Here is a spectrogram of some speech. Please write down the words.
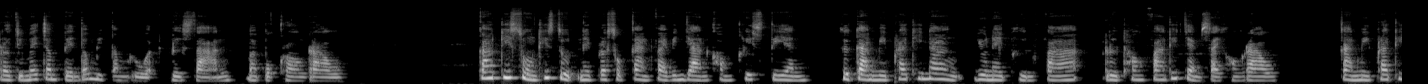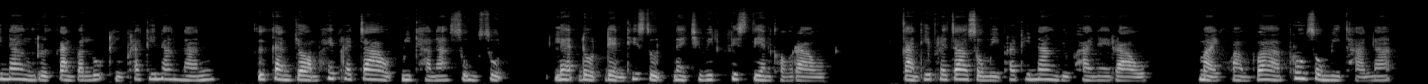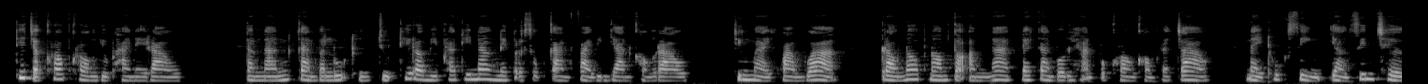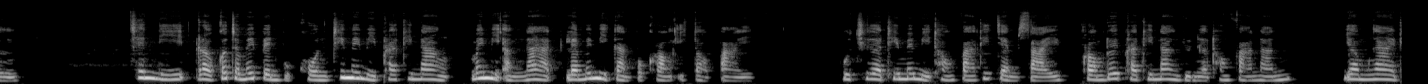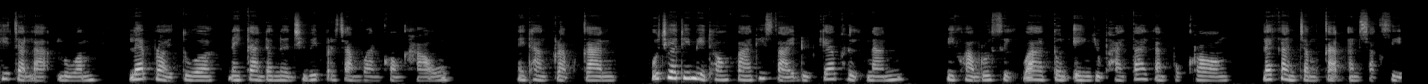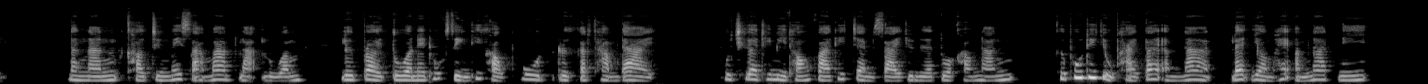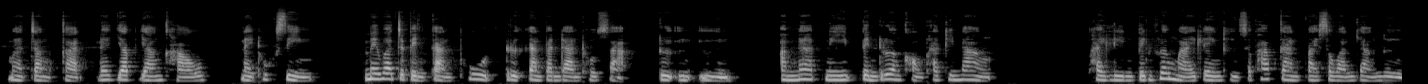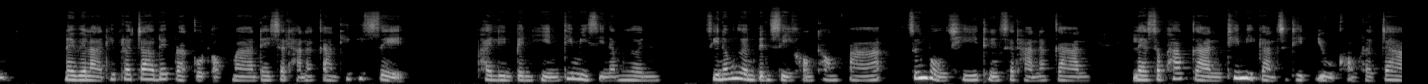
เราจึงไม่จำเป็นต้องมีตำรวจหรือศาลมาปกครองเรา ก้าวที่สูงที่สุดในประสบการณ์ฝ่ายวิญญาณของคริสเตียน คือการมีพระที่นั่งอยู่ในผืนฟ้า หรือท้องฟ้าที่แจ่มใสของเรา การมีพระที่นั่งหรือการบรรลุถึงพระที่นั่งนั้น คือการยอมให้พระเจ้ามีฐานะสูงสุด และโดดเด่นที่สุดในชีวิตคริสเตียนของเรา การที่พระเจ้าทรงมีพระที่นั่งอยู่ภายในเรา หมายความว่าพระองค์ทรงมีฐานะที่จะครอบครองอยู่ภายในเรา ดังนั้นการบรรลุถึงจุดที่เรามีพระที่นั่งในประสบการณ์ฝ่ายวิญญาณของเรา จึงหมายความว่า เรานอบน้อมต่ออำนาจและการบริหารปกครองของพระเจ้า ในทุกสิ่งอย่างสิ้นเชิง เช่นนี้เราก็จะไม่เป็นบุคคลที่ไม่มีพระที่นั่ง ไม่มีอำนาจและไม่มีการปกครองอีกต่อไป ผู้เชื่อที่ไม่มีท้องฟ้าที่แจ่มใส พร้อมด้วยพระที่นั่งอยู่เหนือท้องฟ้านั้น ย่อมง่ายที่จะละหลวม และปล่อยตัวในการดำเนินชีวิตประจำวันของเขา ในทางกลับกัน ผู้เชื่อที่มีท้องฟ้าที่ใสดุดแก้วผลึกนั้น มีความรู้สึกว่าตนเองอยู่ภายใต้การปกครอง และการจำกัดอันศักดิ์สิทธิ์ ดังนั้นเขาจึงไม่สามารถละหลวม หรือปล่อยตัวในทุกสิ่งที่เขาพูดหรือกระทำได้ ผู้เชื่อที่มีท้องฟ้าที่แจ่มใสอยู่เหนือตัวเขานั้น คือผู้ที่อยู่ภายใต้อำนาจ และยอมให้อำนาจนี้ มาจำกัดและยับยั้งเขา ในทุกสิ่ง ไม่ว่าจะเป็นการพูดหรือการบันดาลโทสะหรืออื่นๆ อำนาจนี้เป็นเรื่องของพระที่นั่งไพลินเป็นเครื่องหมายเลงถึงสภาพการไปสวรรค์อย่างหนึ่ง ในเวลาที่พระเจ้าได้ปรากฏออกมาในสถานการณ์ที่พิเศษไพลินเป็นหินที่มีสีน้ำเงิน สีน้ำเงินเป็นสีของท้องฟ้า ซึ่งบ่งชี้ถึงสถานการณ์ และสภาพการที่มีการสถิตอยู่ของพระเจ้า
